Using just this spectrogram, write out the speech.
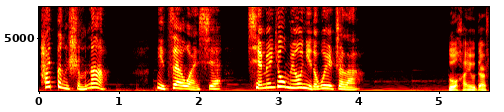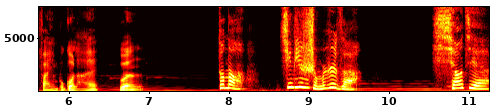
还等什么呢？你再晚些，前面又没有你的位置了。洛寒有点反应不过来，问：“等等，今天是什么日子啊？”小姐，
